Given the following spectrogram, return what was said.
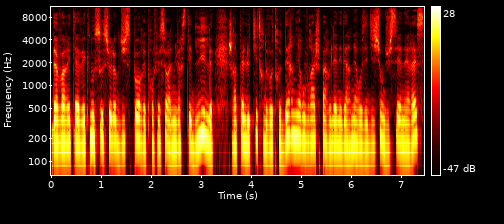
d'avoir été avec nous, sociologue du sport et professeur à l'Université de Lille. Je rappelle le titre de votre dernier ouvrage paru l'année dernière aux éditions du CNRS,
